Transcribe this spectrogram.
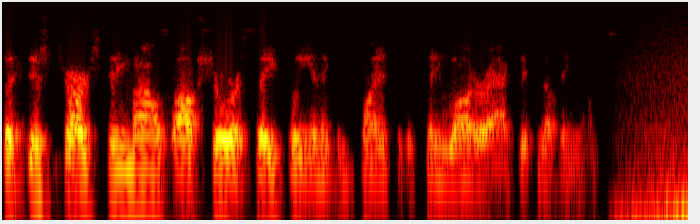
but discharge three miles offshore safely and in compliance with the Clean Water Act, if nothing else.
